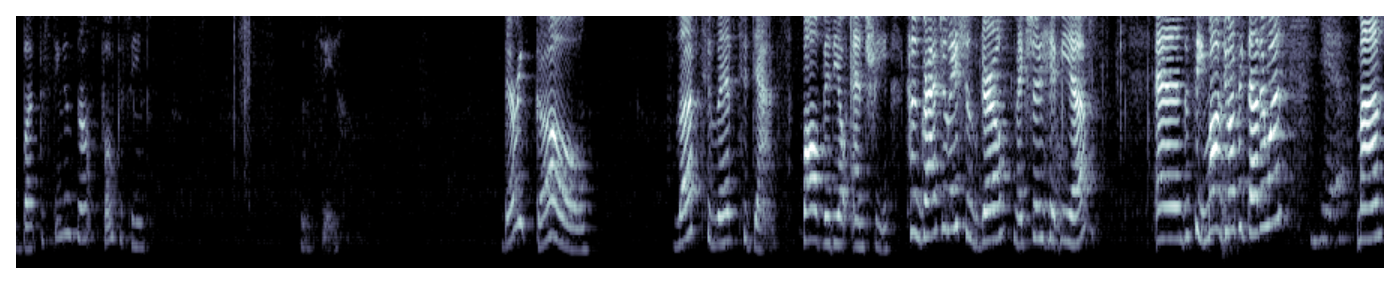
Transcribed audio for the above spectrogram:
But this thing is not focusing. Let's see. There we go. Love to live to dance. Fall video entry. Congratulations, girl. Make sure to hit me up. And let's see. Mom, do you want to pick the other one? Yes. Mom.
